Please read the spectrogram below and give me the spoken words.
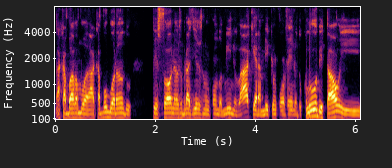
acabava, acabou morando pessoal, né, os brasileiros num condomínio lá, que era meio que um convênio do clube e tal, e,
